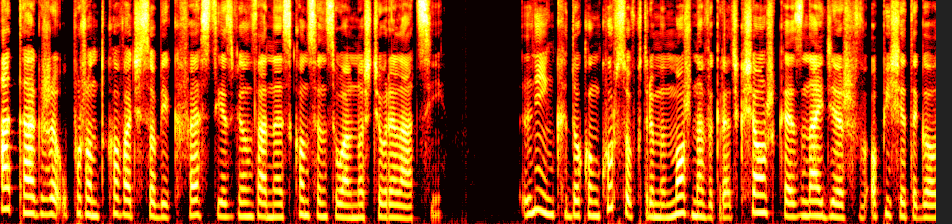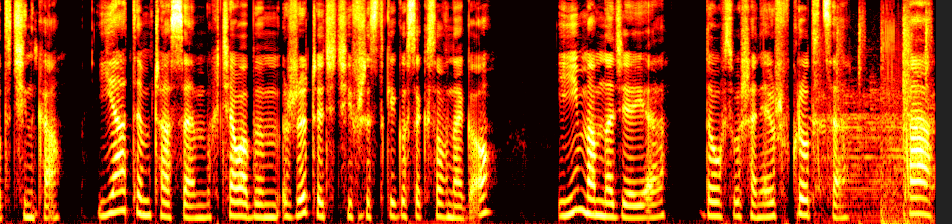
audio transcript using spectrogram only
a także uporządkować sobie kwestie związane z konsensualnością relacji. Link do konkursu, w którym można wygrać książkę, znajdziesz w opisie tego odcinka. Ja tymczasem chciałabym życzyć Ci wszystkiego seksownego i mam nadzieję do usłyszenia już wkrótce. Pa!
